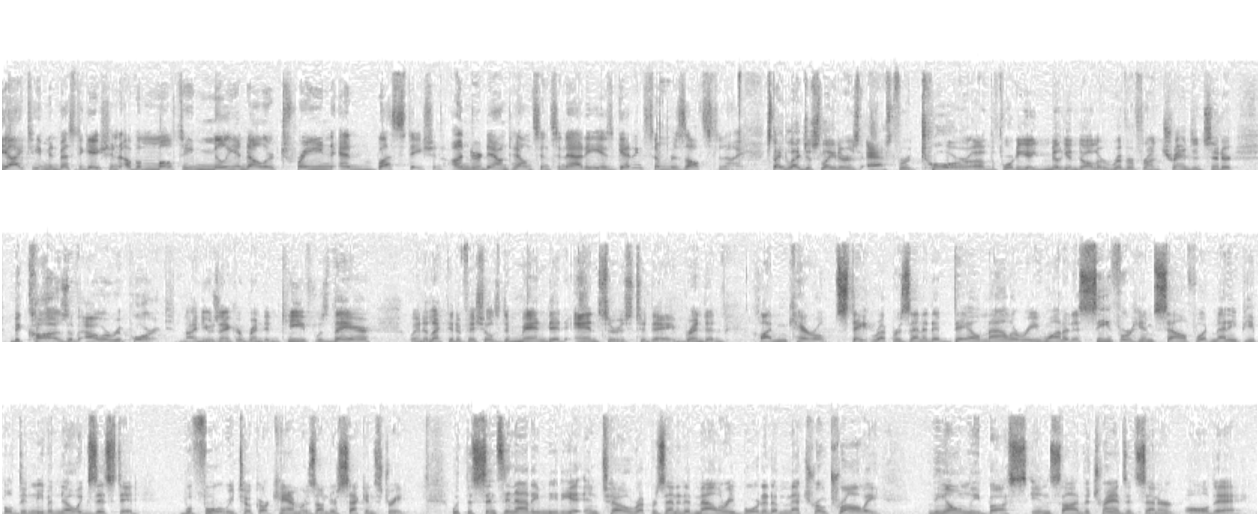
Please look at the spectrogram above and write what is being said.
The I-Team investigation of a multi-million dollar train and bus station under downtown Cincinnati is getting some results tonight. State legislators asked for a tour of the $48 million Riverfront Transit Center because of our report. 9 News anchor Brendan Keefe was there when elected officials demanded answers today. Brendan? Clyde and Carol, State Representative Dale Mallory wanted to see for himself what many people didn't even know existed before we took our cameras under 2nd Street. With the Cincinnati media in tow, Representative Mallory boarded a Metro trolley, the only bus inside the transit center all day.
